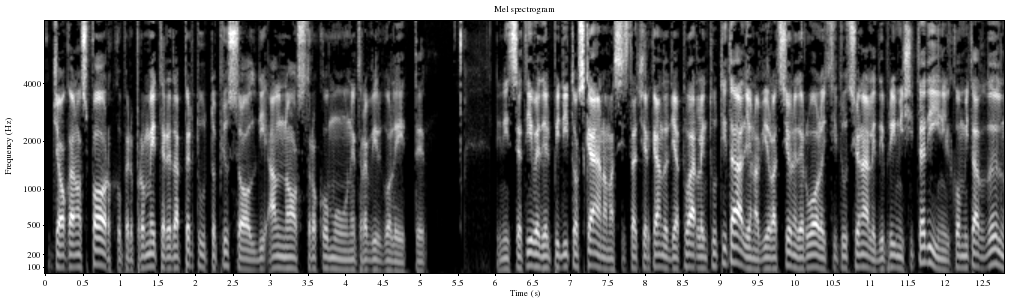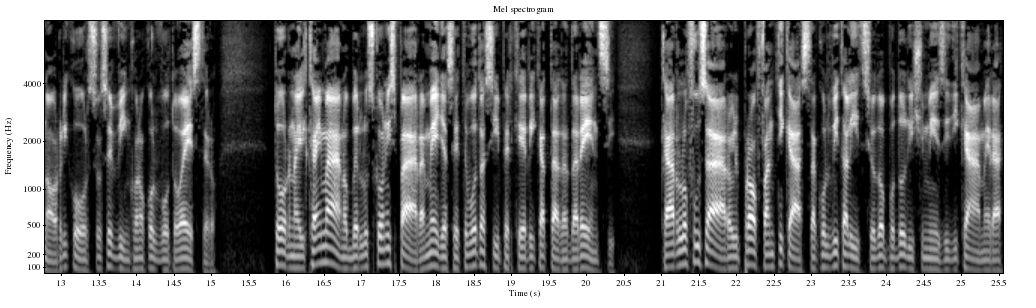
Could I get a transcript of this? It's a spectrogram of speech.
Giocano sporco per promettere dappertutto più soldi al nostro comune, tra virgolette. L'iniziativa è del PD toscano, ma si sta cercando di attuarla in tutta Italia, una violazione del ruolo istituzionale dei primi cittadini, il Comitato del No, ricorso se vincono col voto estero. Torna il Caimano, Berlusconi spara, Mediaset vota sì perché è ricattata da Renzi. Carlo Fusaro, il prof anticasta col vitalizio dopo 12 mesi di Camera.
